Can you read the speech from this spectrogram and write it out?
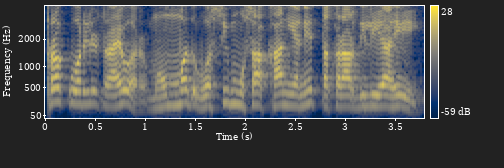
ट्रकवरील ड्रायव्हर मोहम्मद वसीम मुसा खान याने तक्रार दिली आहे.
